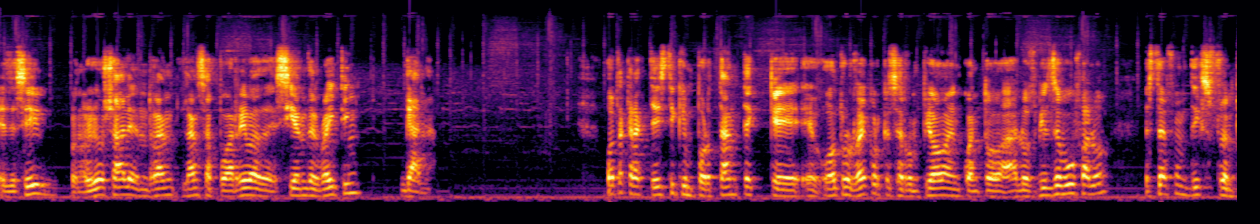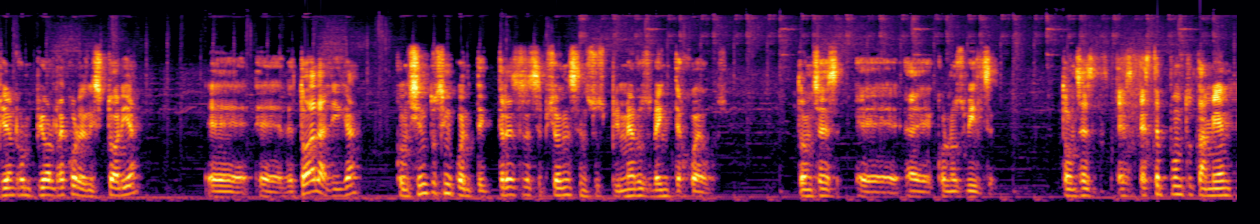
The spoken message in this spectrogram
Es decir, cuando Josh Allen lanza por arriba de 100 de rating, gana. Otra característica importante, que eh, otro récord que se rompió en cuanto a los Bills de Buffalo, Stephen Dix también rompió el récord en la historia eh, eh, de toda la liga con 153 recepciones en sus primeros 20 juegos. Entonces, con los Bills. Entonces, este punto también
